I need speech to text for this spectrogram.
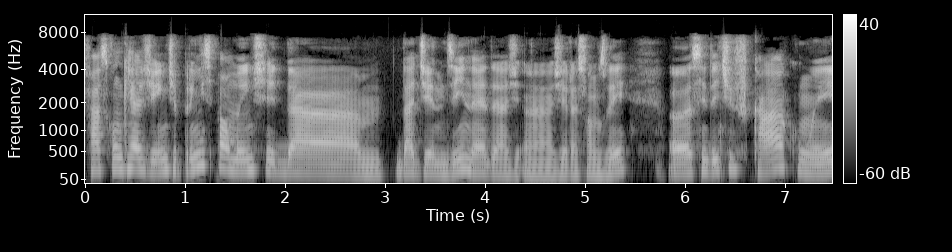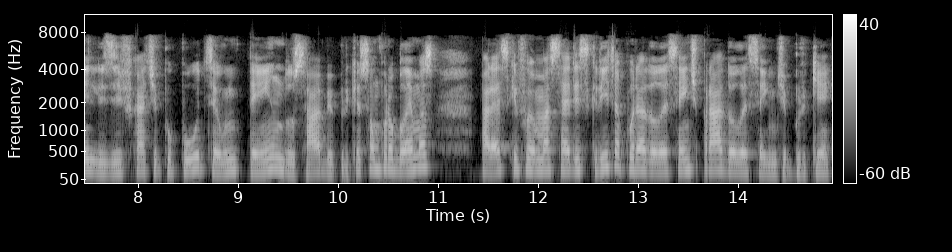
faz com que a gente, principalmente da, da Gen Z, né, da geração Z, uh, se identificar com eles e ficar tipo, putz, eu entendo, sabe? Porque são problemas, parece que foi uma série escrita por adolescente para adolescente, porque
